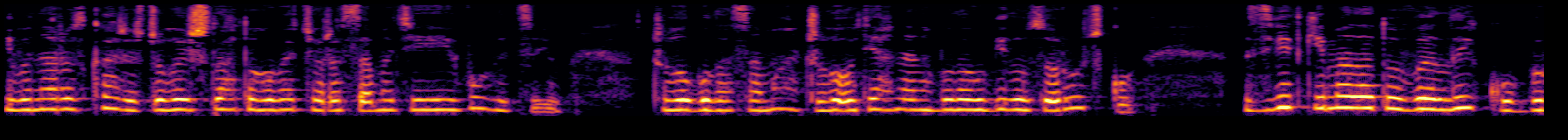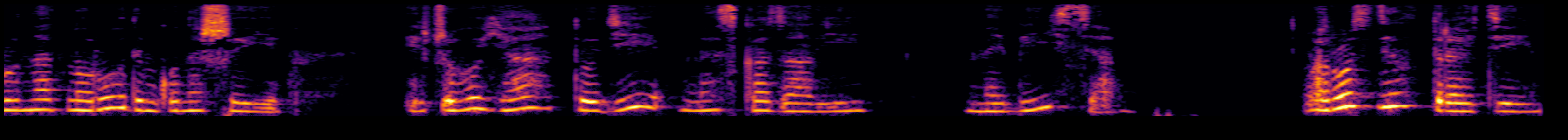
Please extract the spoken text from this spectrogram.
і вона розкаже, чого йшла того вечора саме тією вулицею, чого була сама, чого одягнена була у білу сорочку, звідки мала ту велику брунатну родимку на шиї, і чого я тоді не сказав їй не бійся. Розділ третій.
